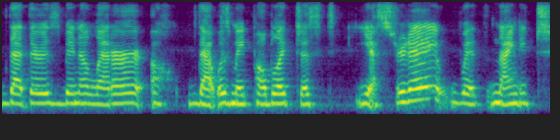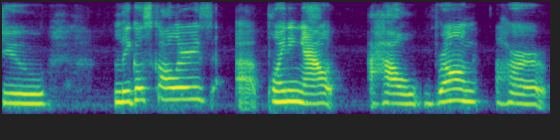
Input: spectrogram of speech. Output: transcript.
that there has been a letter uh, that was made public just yesterday with 92 legal scholars uh, pointing out how wrong her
